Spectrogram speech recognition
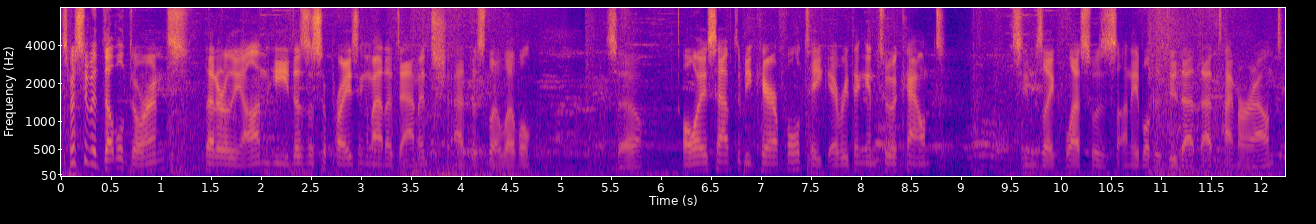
Especially with double Dorans that early on, he does a surprising amount of damage at this low level. So always have to be careful, take everything into account. Seems like Bless was unable to do that that time around.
